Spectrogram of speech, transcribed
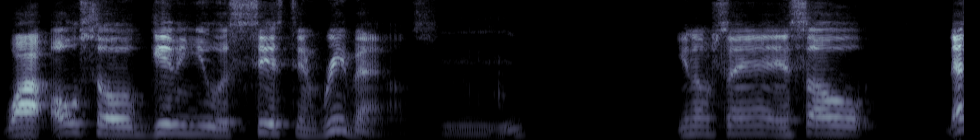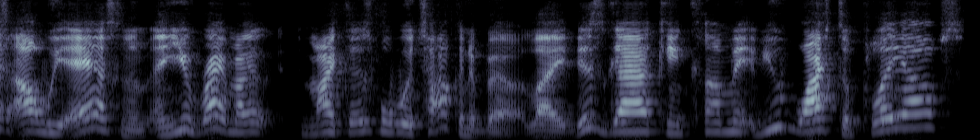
while also giving you assists and rebounds. Mhm. You know what I'm saying? And so that's all we asking him. And you're right, Mike. That's what we're talking about. Like this guy can come in. If you watch the playoffs,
